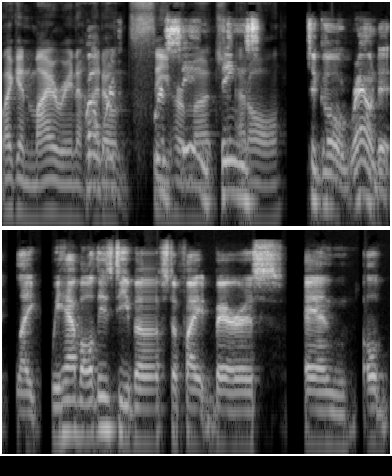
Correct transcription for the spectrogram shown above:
like in my arena. Well, I don't see her much at all. to go around it. Like we have all these debuffs to fight Barris and old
